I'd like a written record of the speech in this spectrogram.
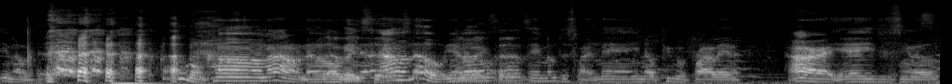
you know. Who gonna come? I don't know. That You makes know, I don't know. You That know, and I'm just like, man, you know, people probably, all right, yeah, you just, you know,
